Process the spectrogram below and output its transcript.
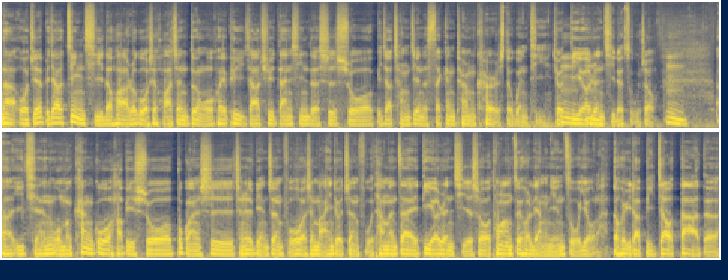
那我觉得比较近期的话，如果我是华盛顿，我会比较去担心的是说比较常见的 second term curse 的问题，就第二任期的诅咒。嗯，呃，以前我们看过，好比说，不管是陈水扁政府或者是马英九政府，他们在第二任期的时候，通常最后两年左右了，都会遇到比较大的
